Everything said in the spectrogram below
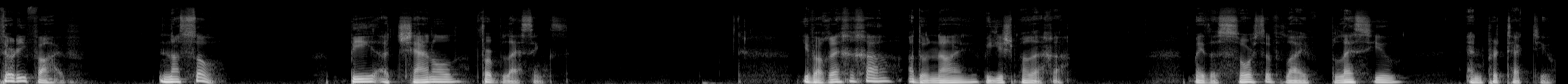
35. Naso. Be a channel for blessings. Yivarechecha Adonai v'yishmerecha. May the source of life bless you and protect you.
